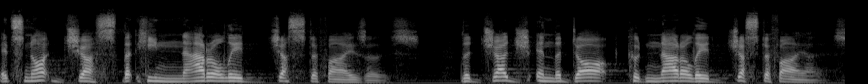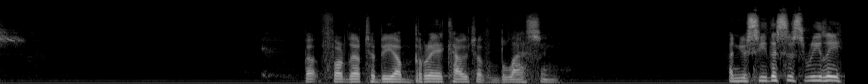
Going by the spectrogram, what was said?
It's not just that he narrowly justifies us. The judge in the dock could narrowly justify us. But for there to be a breakout of blessing. And you see, this is really,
